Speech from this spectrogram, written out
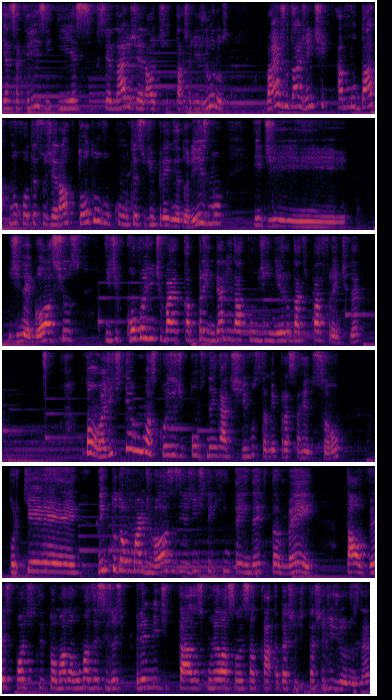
essa crise e esse cenário geral de taxa de juros vai ajudar a gente a mudar no contexto geral todo o contexto de empreendedorismo e de, de negócios e de como a gente vai aprender a lidar com o dinheiro daqui para frente, né? Bom, a gente tem algumas coisas de pontos negativos também para essa redução, porque nem tudo é um mar de rosas e a gente tem que entender que também talvez pode ter tomado algumas decisões premeditadas com relação a essa de taxa de juros, né?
